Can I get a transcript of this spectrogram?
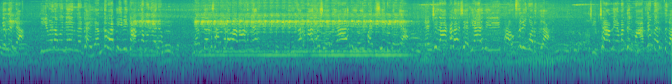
സഹിക്കുന്നില്ല ടിവിയുടെ മുന്നേ ഇരുന്നിട്ട് എന്തുവാ ടി വി കാണുന്ന മുഴുവനും എന്തൊരു സങ്കടമാണ് കാണുന്നത് ടീച്ചർമാരെ ശരിയായ രീതിയിൽ പരിശീലിപ്പിക്കുക. രക്ഷിതാക്കളെ ശരിയായ രീതിയിൽ കൗൺസിലിംഗ് കൊടുക്കുക. ശിക്ഷാ നിയമത്തിൽ മാറ്റം വരുത്തുക.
